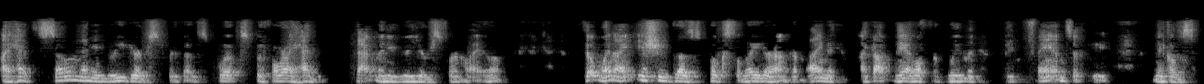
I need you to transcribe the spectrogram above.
I had so many readers for those books before I had that many readers for my own. That when I issued those books later under my name, I got mail from women who'd been fans of Leigh Nichols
